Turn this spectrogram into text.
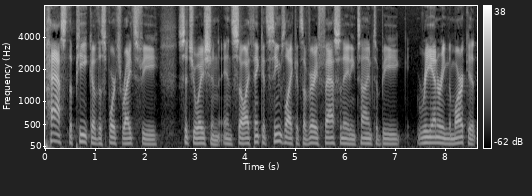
passed the peak of the sports rights fee situation, and so I think it seems like it's a very fascinating time to be re-entering the market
